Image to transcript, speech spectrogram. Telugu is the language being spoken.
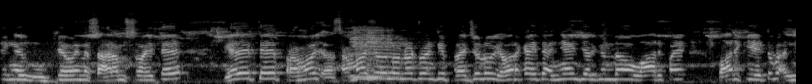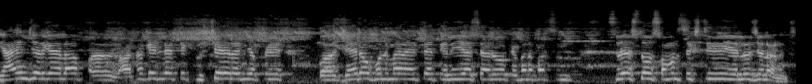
మీటింగ్ ముఖ్యమైన సారాంశం అయితే ఏదైతే సమాజంలో ఉన్నటువంటి ప్రజలు ఎవరికైతే అన్యాయం జరిగిందో వారిపై వారికి ఎటు న్యాయం జరిగేలా అడ్వకేట్లు అయితే కృషి చేయాలని చెప్పి ఆ, జయరావు పొలిమేర అయితే తెలియజేశారు. కెమెరా పర్సన్ సురేష్తో సుమన్ సిక్స్టీ ఏలూరు జిల్లా నుంచి.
